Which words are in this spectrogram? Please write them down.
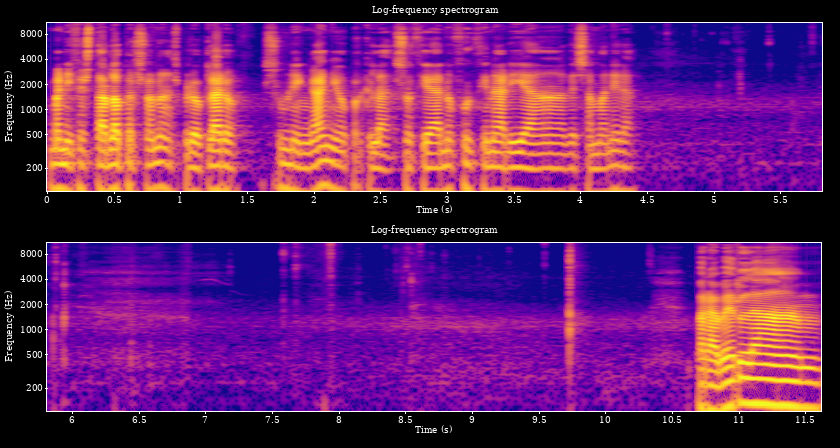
manifestarlo a personas, pero claro, es un engaño porque la sociedad no funcionaría de esa manera. para ver la,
